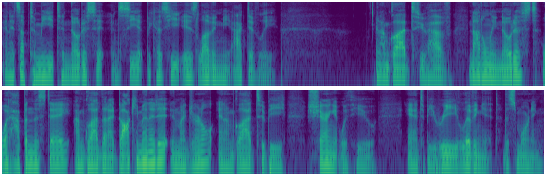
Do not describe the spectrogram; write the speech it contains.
And it's up to me to notice it and see it because He is loving me actively. And I'm glad to have not only noticed what happened this day, I'm glad that I documented it in my journal, and I'm glad to be sharing it with you and to be reliving it this morning.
